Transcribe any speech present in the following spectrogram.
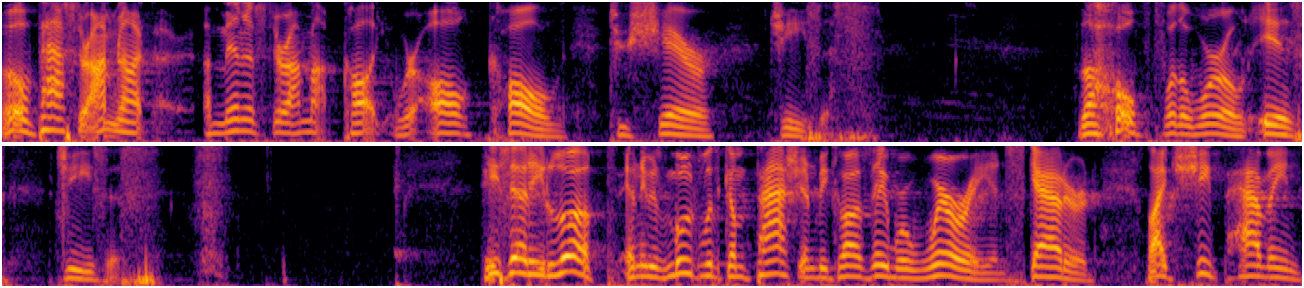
Oh, Pastor, I'm not a minister. I'm not called. We're all called to share Jesus. The hope for the world is Jesus. He said he looked and he was moved with compassion because they were weary and scattered, like sheep having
